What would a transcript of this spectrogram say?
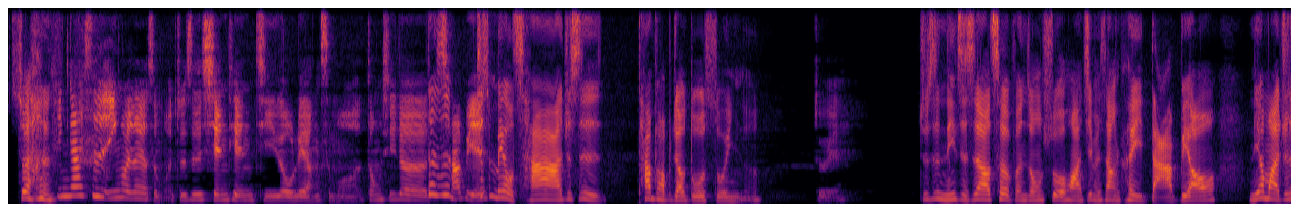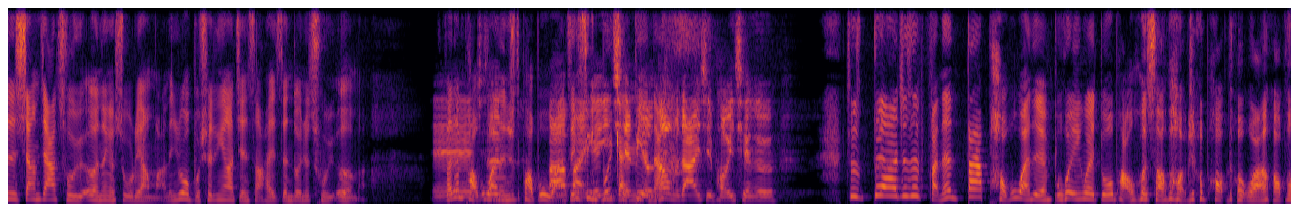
虽然 应该是因为那个什么，就是先天肌肉量什么东西的差别，就是没有差啊，就是他跑比较多，所以呢，对，就是你只是要测分钟数的话，基本上可以达标。你要么就是相加除以二那个数量嘛，你如果不确定要减少还是增多，你就除以二嘛。欸、反正跑不完的就是跑不完，这件事情不会改变、啊。那我们大家一起跑一千二。就是对啊，就是反正大家跑不完的人不会因为多跑或少跑就跑得完，好不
